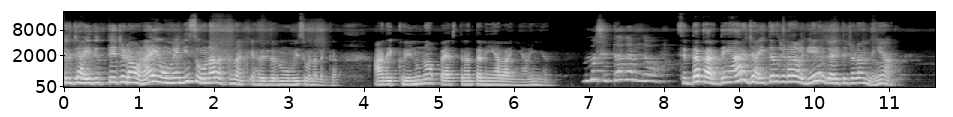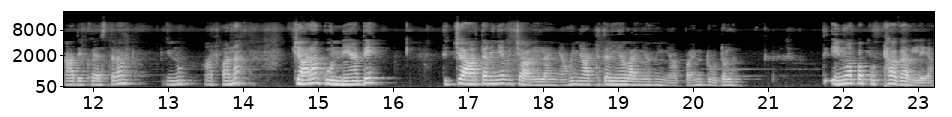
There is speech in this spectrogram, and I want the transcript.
ਰਜਾਈ ਦੇ ਉੱਤੇ ਚੜਾਉਣਾ ਇਹ ਉਵੇਂ ਨਹੀਂ ਸੋਹਣਾ ਰੱਖਣਾ ਹਰਿੰਦਰ ਨੂੰ ਉਵੇਂ ਸੋਹਣਾ ਲੱਗਾ। ਆ ਦੇਖੋ ਇਹਨੂੰ ਨਾ ਆਪਾਂ ਇਸ ਤਰ੍ਹਾਂ ਤਣੀਆਂ ਲਾਈਆਂ ਹੋਈਆਂ। ਮੈਂ ਸਿੱਧਾ ਕਰ ਲਓ। ਸਿੱਧਾ ਕਰਦੇ ਹਾਂ ਰਜਾਈ ਤੇ ਚੜਾ ਲਈਏ ਰਜਾਈ ਤੇ ਚੜਾਉਨੇ ਆ ਆ ਦੇਖੋ ਇਸ ਤਰ੍ਹਾਂ ਇਹਨੂੰ ਆਪਾਂ ਨਾ ਚਾਰਾਂ ਕੋਨਿਆਂ ਤੇ ਤੇ ਚਾਰ ਤਣੀਆਂ ਵਿਚਾਲੇ ਲਾਈਆਂ ਹੋਈਆਂ ਅੱਠ ਤਣੀਆਂ ਲਾਈਆਂ ਹੋਈਆਂ ਆਪਾਂ ਇਹਨੂੰ ਟੋਟਲ ਤੇ ਇਹਨੂੰ ਆਪਾਂ ਪੁੱਠਾ ਕਰ ਲਿਆ।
